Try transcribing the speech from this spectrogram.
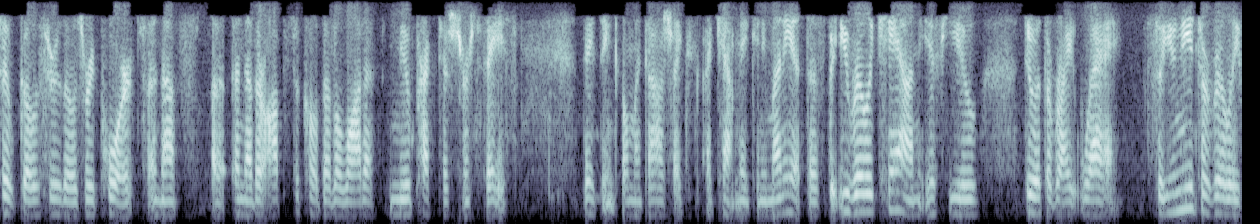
to go through those reports, and that's a, another obstacle that a lot of new practitioners face. They think, oh my gosh, I, I can't make any money at this, but you really can if you do it the right way. So you need to really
